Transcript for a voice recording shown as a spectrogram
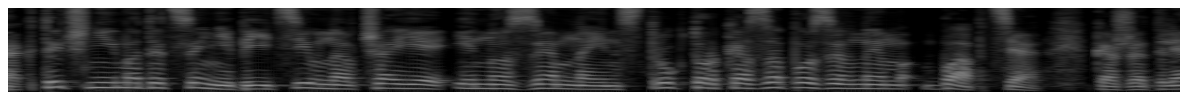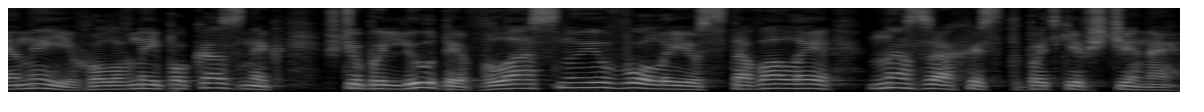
Тактичній медицині бійців навчає іноземна інструкторка за позивним бабця. Каже, для неї головний показник, щоб люди власною волею ставали на захист батьківщини.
